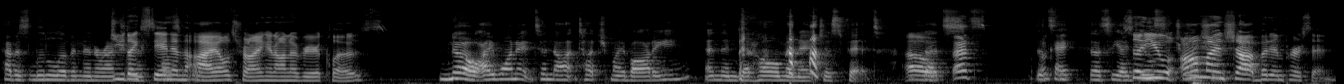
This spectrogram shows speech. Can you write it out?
have as little of an interaction do you like stand possible. in the aisle trying it on over your clothes no i want it to not touch my body and then get home and it just fit oh that's that's, that's okay the, that's the ideal so you situation. online shop but in person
